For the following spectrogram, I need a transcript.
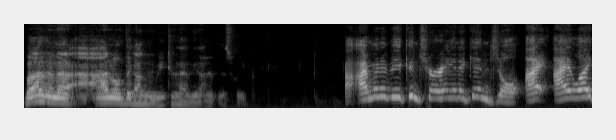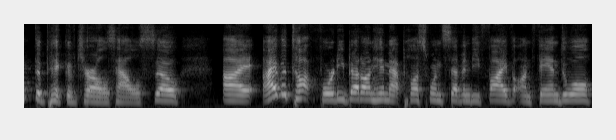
but other than that, I don't think I'm going to be too heavy on it this week. I'm going to be contrarian again, Joel. I I like the pick of Charles Howell. So I I have a top 40 bet on him at plus 175 on FanDuel.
